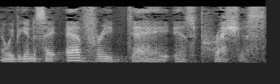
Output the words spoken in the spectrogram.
and we begin to say, every day is precious.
